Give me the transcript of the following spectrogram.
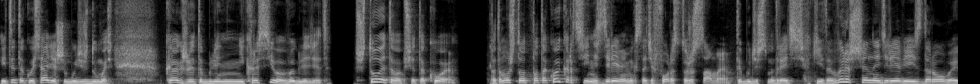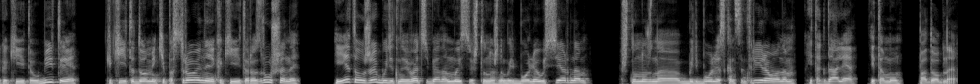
И ты такой сядешь и будешь думать, как же это, блин, некрасиво выглядит. Что это вообще такое? Потому что вот по такой картине, с деревьями, кстати, Форест то же самое. Ты будешь смотреть какие-то выращенные деревья и здоровые, какие-то убитые, какие-то домики построенные, какие-то разрушены. И это уже будет навевать тебя на мысли, что нужно быть более усердным, что нужно быть более сконцентрированным и так далее и тому подобное.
